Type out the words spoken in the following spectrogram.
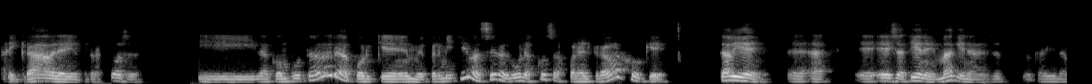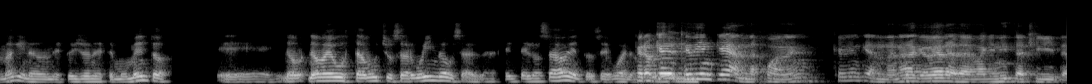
hay cable y otras cosas. Y la computadora, porque me permitió hacer algunas cosas para el trabajo que está bien. Eh, eh, ella tiene máquinas, hay una máquina donde estoy yo en este momento, eh, no, no, me gusta mucho usar Windows, la gente lo sabe, entonces bueno. Pero qué, qué, bien que anda, Juan, ¿eh? Qué bien que anda, nada que ver a la maquinita chiquita.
